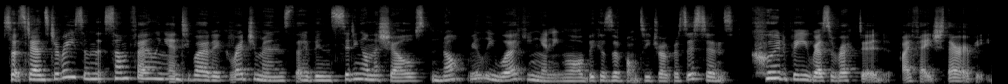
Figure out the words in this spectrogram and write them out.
So it stands to reason that some failing antibiotic regimens that have been sitting on the shelves, not really working anymore because of multi drug resistance, could be resurrected by phage therapy.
